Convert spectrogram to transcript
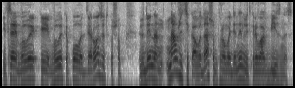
і це велике, велике поле для розвитку, щоб людина нам же цікаво, да, щоб громадянин відкривав бізнес.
